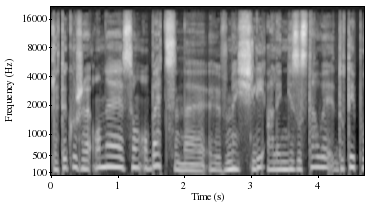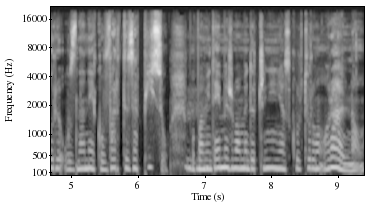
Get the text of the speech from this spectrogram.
Dlatego, że one są obecne e, w myśli, ale nie zostały do tej pory uznane jako warte zapisu. Bo Mhm. pamiętajmy, że mamy do czynienia z kulturą oralną,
